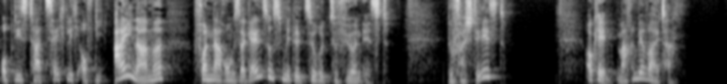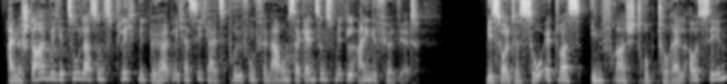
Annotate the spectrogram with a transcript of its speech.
ob dies tatsächlich auf die Einnahme von Nahrungsergänzungsmitteln zurückzuführen ist. Du verstehst? Okay, machen wir weiter. Eine staatliche Zulassungspflicht mit behördlicher Sicherheitsprüfung für Nahrungsergänzungsmittel eingeführt wird. Wie sollte so etwas infrastrukturell aussehen?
